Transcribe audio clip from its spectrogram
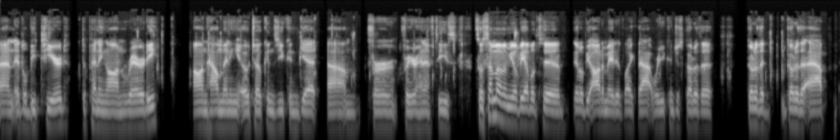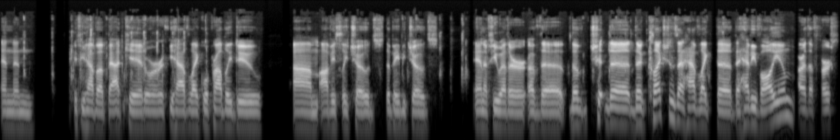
and it'll be tiered depending on rarity on how many O tokens you can get um, for for your NFTs. So some of them you'll be able to it'll be automated like that where you can just go to the go to the go to the app and then if you have a bad kid or if you have like we'll probably do um, obviously chodes the baby chodes and a few other of the the the the collections that have like the the heavy volume are the first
